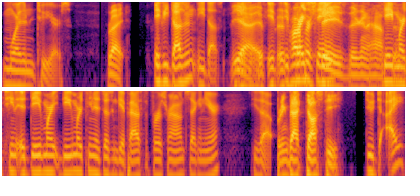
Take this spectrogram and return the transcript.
more than two years. right? If he doesn't, he doesn't. He Yeah. doesn't. If, if, Harper Bryce stays, they're gonna have Dave to Martinez if Dave, Mar- Dave Martinez doesn't get past the first round, second year, he's out. bring back Dusty. Dude, I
